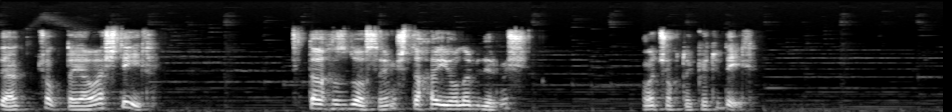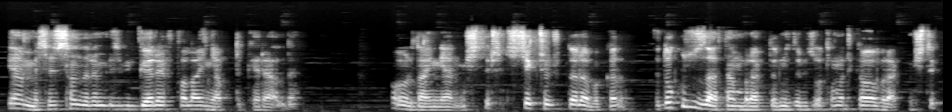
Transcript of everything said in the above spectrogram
Güzel. Çok da yavaş değil. Daha hızlı olsaymış daha iyi olabilirmiş. Ama çok da kötü değil. Yani mesajı sanırım biz bir görev falan yaptık herhalde. Oradan gelmiştir. Çiçek çocuklara bakalım. 9'u zaten bıraktığımızda biz otomatik hava bırakmıştık.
